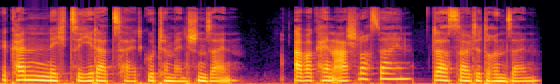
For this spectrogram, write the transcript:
Wir können nicht zu jeder Zeit gute Menschen sein. Aber kein Arschloch sein, das sollte drin sein.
